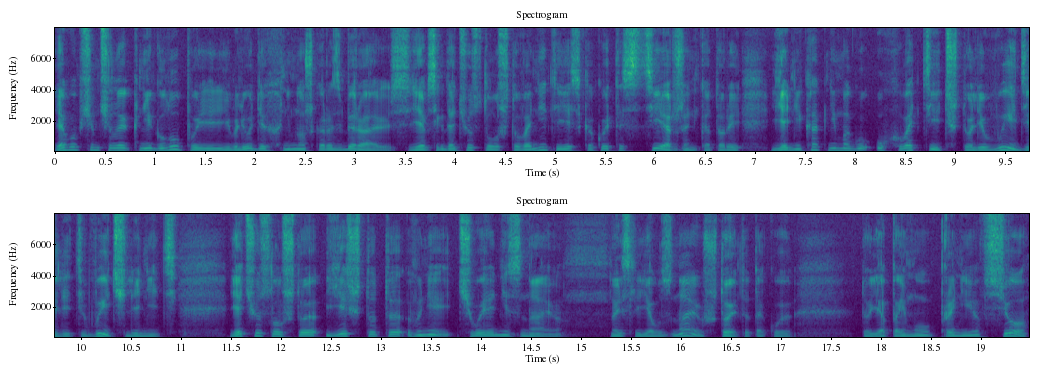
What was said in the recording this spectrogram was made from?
Я, в общем, человек не глупый и в людях немножко разбираюсь. Я всегда чувствовал, что в Аните есть какой-то стержень, который я никак не могу ухватить, что ли, выделить, вычленить. Я чувствовал, что есть что-то в ней, чего я не знаю. Но если я узнаю, что это такое, то я пойму про нее все.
